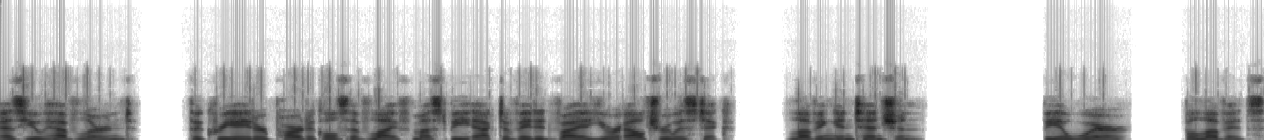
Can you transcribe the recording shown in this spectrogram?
As you have learned, the creator particles of life must be activated via your altruistic, loving intention. Be aware, beloveds,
